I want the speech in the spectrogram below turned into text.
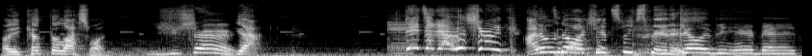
Okay, cut the last one. You sure? Yeah. That's another strike. I don't That's know. I can't speak Spanish. Killing me here, man.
